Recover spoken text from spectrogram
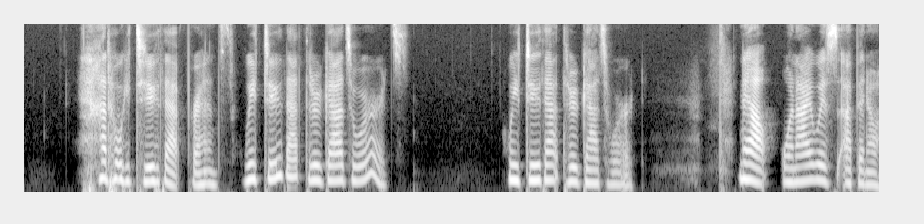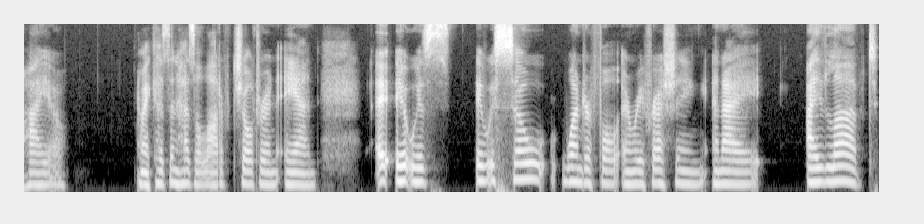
How do we do that, friends? We do that through God's words. We do that through God's word. Now, when I was up in Ohio, my cousin has a lot of children, and it, was it was so wonderful and refreshing, and I I loved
